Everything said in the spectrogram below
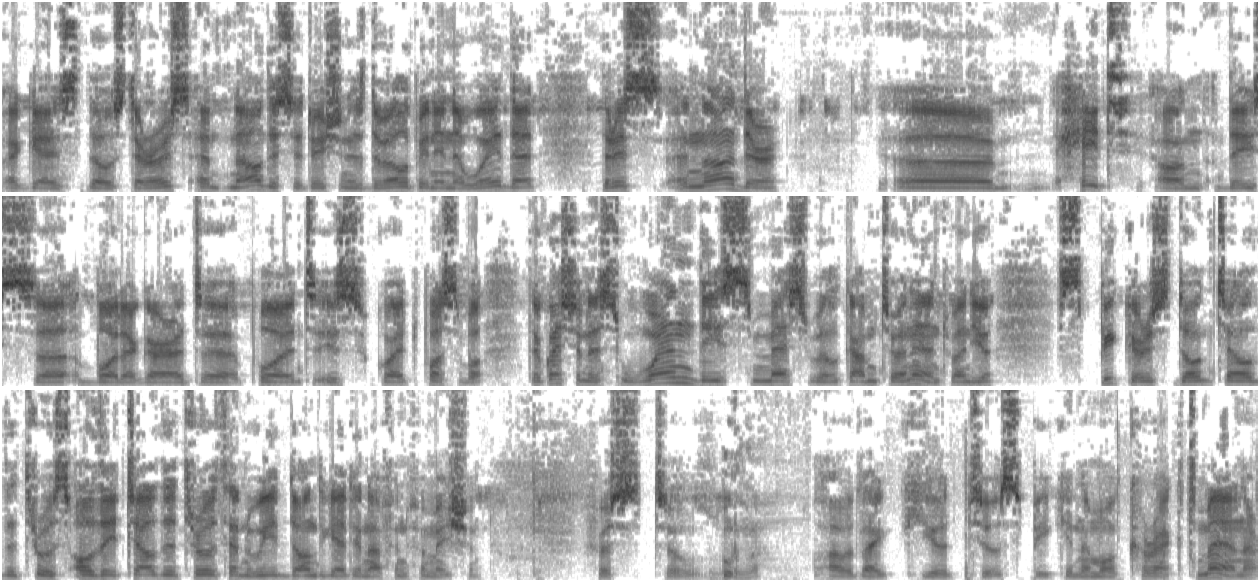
against those terrorists. And now the situation is developing in a way that there is another uh, hit on this uh, border guard uh, point is quite possible. The question is when this mess will come to an end, when your speakers don't tell the truth, or they tell the truth and we don't get enough information. First, I would like you to speak in a more correct manner.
